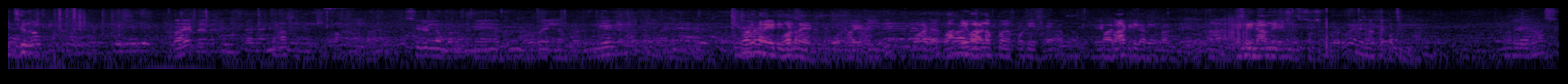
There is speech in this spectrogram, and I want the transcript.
ఇచ్చిన సీరియల్ నెంబర్ పేరు mobile number. Voter ID voter ward పోటీ ఎన్ని నామినేషన్స్ తీసుకున్నారు రాసి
